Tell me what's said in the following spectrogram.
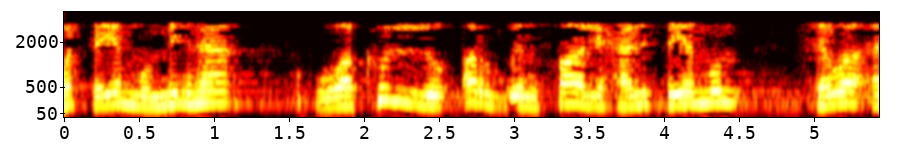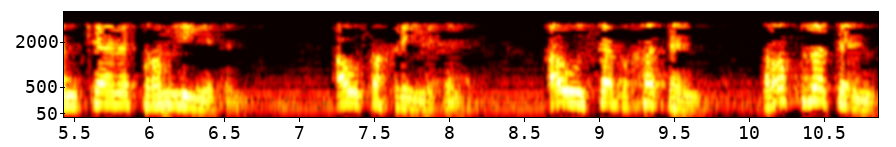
والتيمم منها وكل أرض صالحة للتيمم سواء كانت رملية أو صخرية أو سبخة رطبة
